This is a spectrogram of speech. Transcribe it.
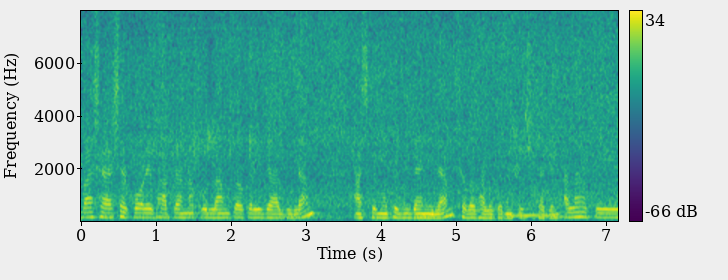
বাসায় আসার পরে ভাত রান্না করলাম তরকারি জাল দিলাম, আজকের মতো বিদায় নিলাম। সবাই ভালো থাকেন, সুস্থ থাকেন। আল্লাহ হাফেজ।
